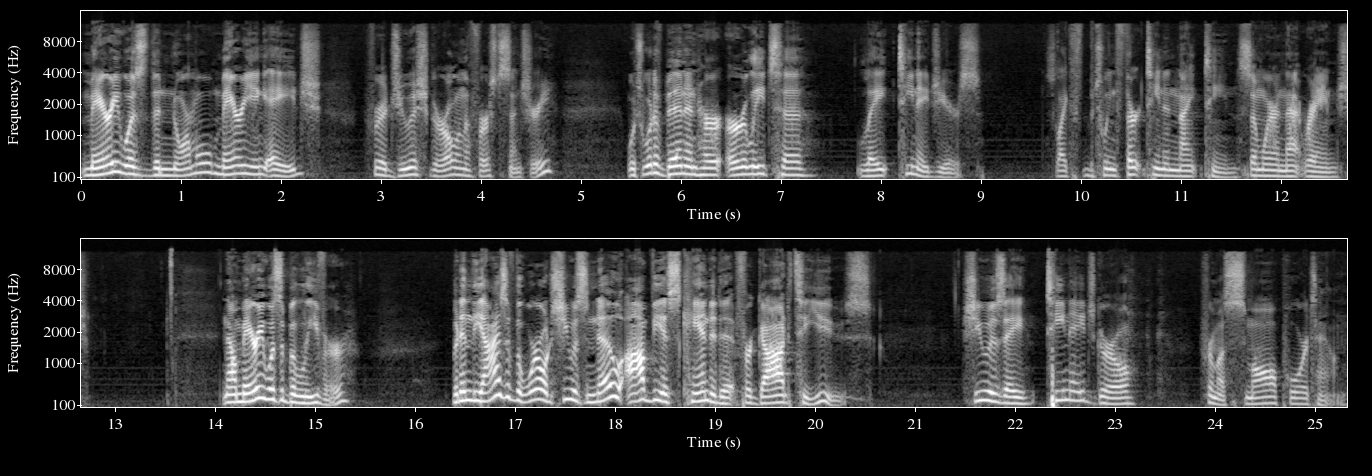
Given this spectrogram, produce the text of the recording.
Mary was the normal marrying age for a Jewish girl in the first century, which would have been in her early to late teenage years. So, like between 13 and 19, somewhere in that range. Now, Mary was a believer, but in the eyes of the world, she was no obvious candidate for God to use. She was a teenage girl from a small, poor town.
